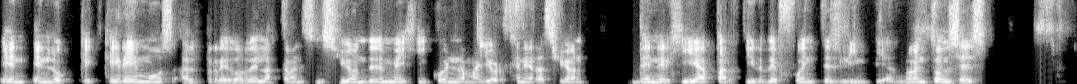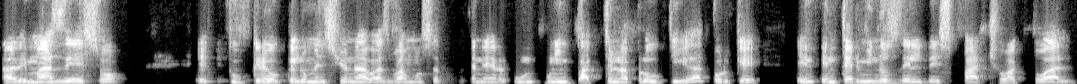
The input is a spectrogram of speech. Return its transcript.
en, lo que queremos alrededor de la transición de México en la mayor generación de energía a partir de fuentes limpias, ¿no? Entonces, además de eso, eh, tú creo que lo mencionabas, vamos a tener un, impacto en la productividad, porque en, términos del despacho actual,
